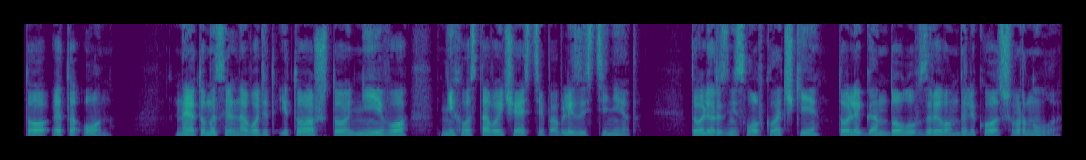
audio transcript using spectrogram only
то это он. На эту мысль наводит и то, что ни его, ни хвостовой части поблизости нет. То ли разнесло в клочки, то ли гондолу взрывом далеко отшвырнуло.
